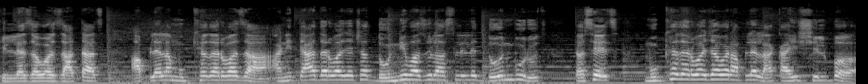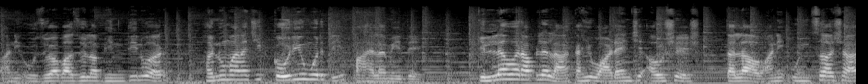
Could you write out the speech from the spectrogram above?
किल्ल्याजवळ जाताच आपल्याला मुख्य दरवाजा आणि त्या दरवाजाच्या दोन्ही बाजूला असलेले दोन बुरुज तसेच मुख्य दरवाजावर आपल्याला काही शिल्प आणि उजव्या बाजूला भिंतींवर हनुमानाची कोरीव मूर्ती पाहायला मिळते. किल्ल्यावर आपल्याला काही वाड्यांचे अवशेष तलाव आणि उंच अशा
